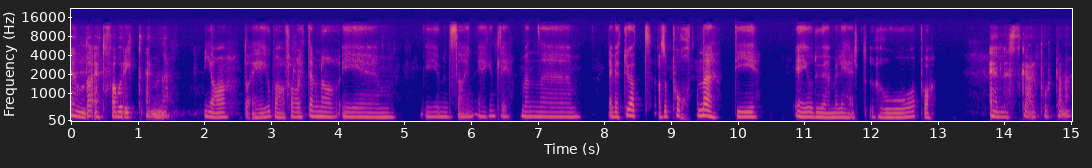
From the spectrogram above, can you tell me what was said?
Enda ett favoritämne. Ja, det er jo bare favorittevner i, i human design, egentlig. Men eh, jeg vet jo at altså portene, de er jo du, Emily, helt rå på. Älskar portarna.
